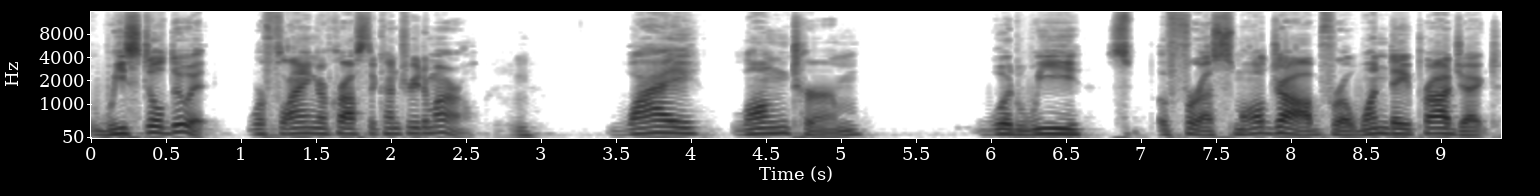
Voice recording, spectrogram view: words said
we still do it. We're flying across the country tomorrow. Mhm. Why long term would we for a small job for a one day project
